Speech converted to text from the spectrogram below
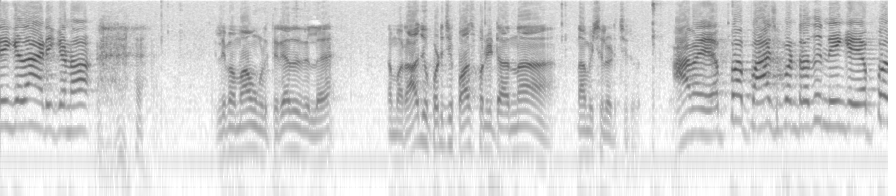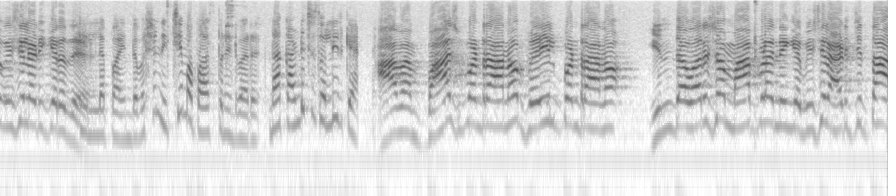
நீங்க தான் அடிக்கணும். இல்ல மாமா உங்களுக்கு தெரியாதது இல்ல நம்ம ராஜு படிச்சு பாஸ் பண்ணிட்டான்னா நான் விஷல் அடிச்சிடுவேன். அவன் எப்ப பாஸ் பண்றது நீங்க எப்ப விசில் அடிக்கிறது? இல்லப்பா இந்த வருஷம் நிச்சயமா பாஸ் பண்ணிடுவாரு. நான் கண்டிச்சு சொல்லிருக்கேன் அவன் பாஸ் பண்றானோ ஃபெயில் பண்றானோ இந்த வருஷம் மாப்பிள நீங்க விசில் அடிச்சுதான்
